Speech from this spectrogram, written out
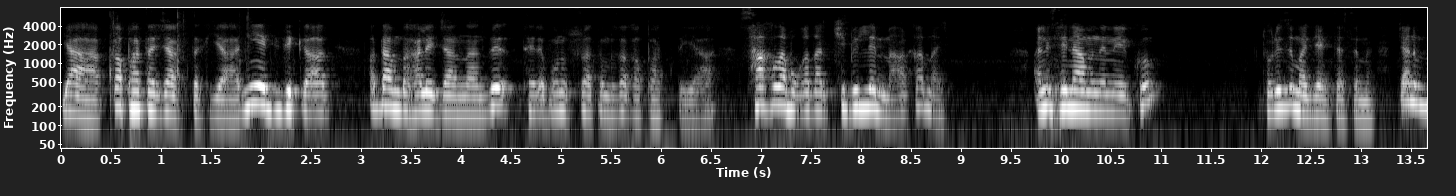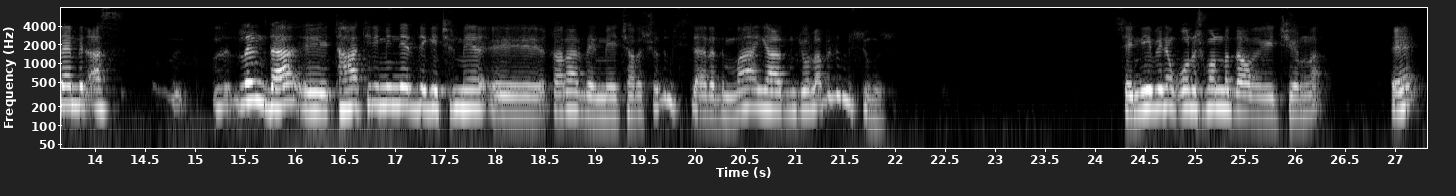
ya kapatacaktık ya. Niye dedik ya? Adam da heyecanlandı. Telefonu suratımıza kapattı ya. Sakla bu kadar kibirlenme arkadaş. Ali selamun aleyküm. Turizm acentesi mi? Canım ben bir as da e, tatilimi nerede geçirmeye e, karar vermeye çalışıyordum. Sizi aradım. Bana yardımcı olabilir misiniz? Sen niye benim konuşmamla dalga geçiyorsun lan? He?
